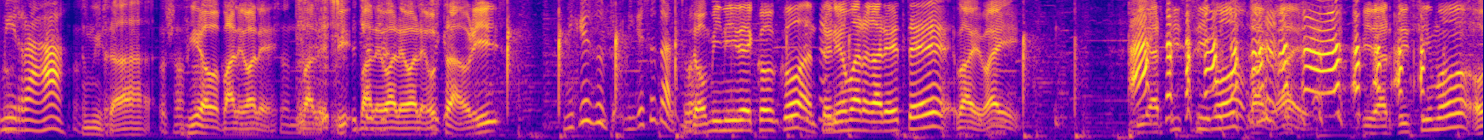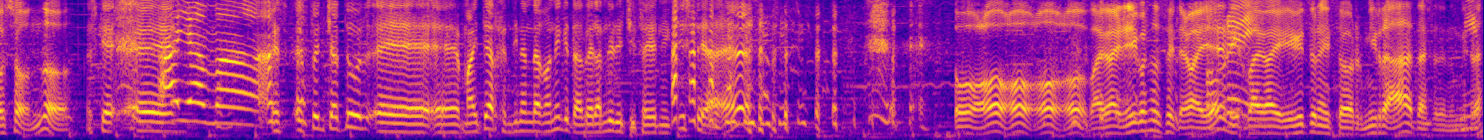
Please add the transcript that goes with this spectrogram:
Mirra, ondo. mira, Itxe, vale, itxe, vale, vale, explika- ostra, hori nik ez dut, nik ez dut hartu. Domini de Coco, Antonio Margarete, bai, bai. Bidartísimo, bai, bai. Bidartísimo, oso ondo. Es que, eh, Ai, ama! ez, ez pentsatu eh, eh, maite Argentinan dagonik eta berandu iritsi zaien ikistea, eh? Oh, oh, oh, oh, oh, bai, bai, niri gustatu zaite, bai, eh? Hombre. Ni- Bai, bai, egitu nahi zor, mirra, eta esaten du, Mi, mirra.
